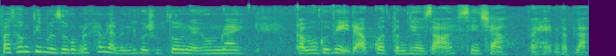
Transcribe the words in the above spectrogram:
Và thông tin vừa rồi cũng đã khép lại bản tin của chúng tôi ngày hôm nay. Cảm ơn quý vị đã quan tâm theo dõi. Xin chào và hẹn gặp lại.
